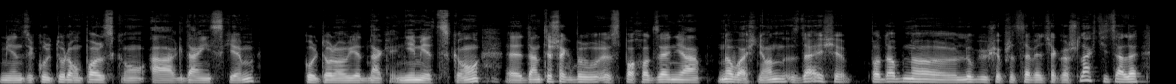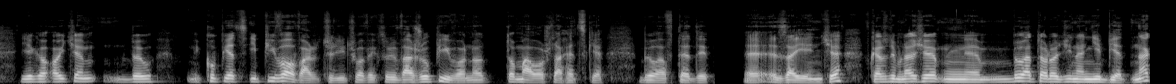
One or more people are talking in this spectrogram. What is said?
między kulturą polską a Gdańskiem kulturą jednak niemiecką. E, Dantyszek był z pochodzenia, no właśnie, on zdaje się, podobno lubił się przedstawiać jako szlachcic, ale jego ojcem był kupiec i piwowar, czyli człowiek, który ważył piwo. No to mało szlacheckie była wtedy e, zajęcie. W każdym razie była to rodzina niebiedna,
